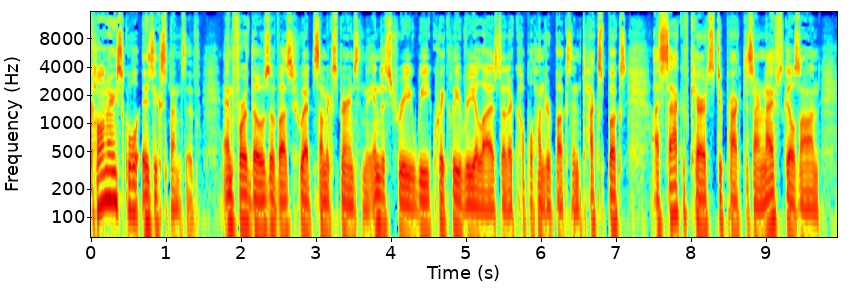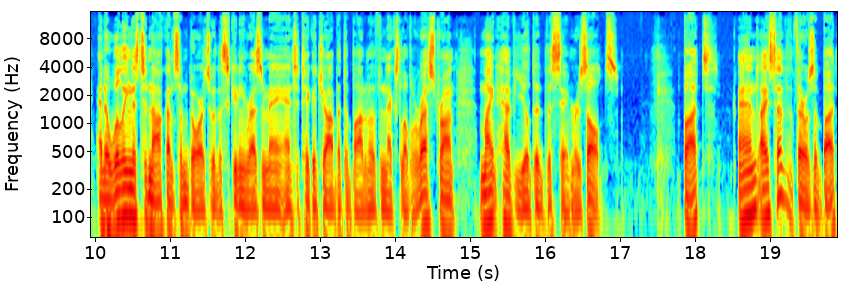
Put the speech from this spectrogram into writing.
Culinary school is expensive, and for those of us who had some experience in the industry, we quickly realized that a couple hundred bucks in textbooks, a sack of carrots to practice our knife skills on, and a willingness to knock on some doors with a skinny resume and to take a job at the bottom of the next level restaurant might have yielded the same results. But, and I said that there was a but,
